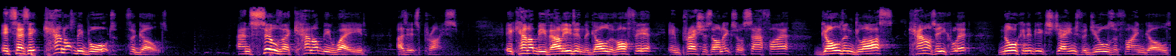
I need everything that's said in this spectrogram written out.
It says it cannot be bought for gold, and silver cannot be weighed as its price. It cannot be valued in the gold of Ophir, in precious onyx or sapphire. Gold and glass cannot equal it, nor can it be exchanged for jewels of fine gold.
